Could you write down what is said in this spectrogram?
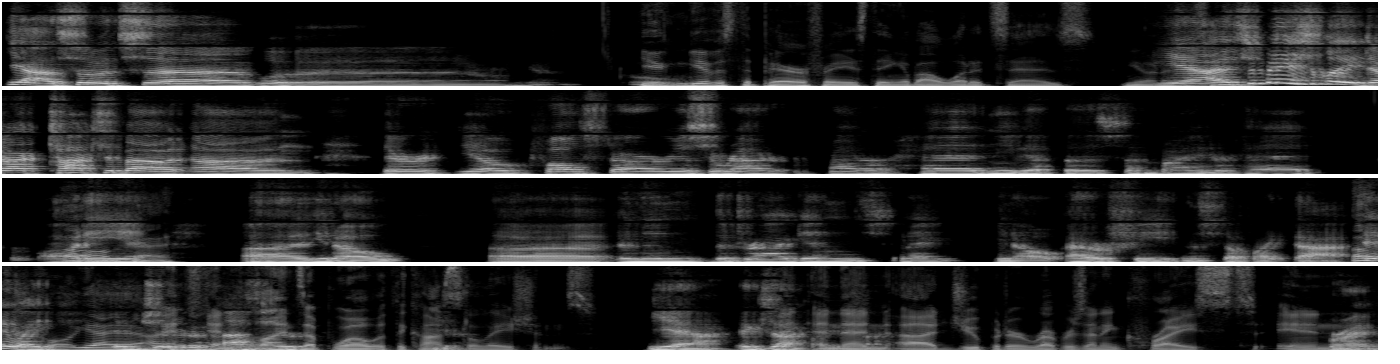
Yeah, so it's, uh, uh, You can give us the paraphrase thing about what it says. You know what I'm yeah, it's basically Doc talks about um, there are you know twelve stars around around her head, and you got the sun behind her head, her Oh, body, okay. uh, you know, uh, and then the dragons, and you know, at her feet and stuff like that. Okay, anyway, cool. yeah, and yeah. Jupiter and it lines up well with the constellations. Yeah, exactly. And, and then uh, Jupiter representing Christ in Right.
